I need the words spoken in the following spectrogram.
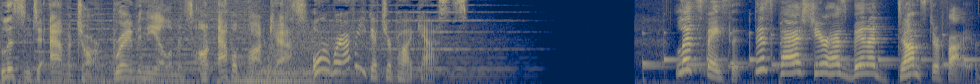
Listen to Avatar Braving the Elements on Apple Podcasts. or wherever you get your podcasts. Let's face it, this past year has been a dumpster fire.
